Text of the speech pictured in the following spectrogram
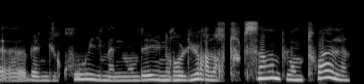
euh, ben, du coup, il m'a demandé une reliure, alors toute simple, en toile,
